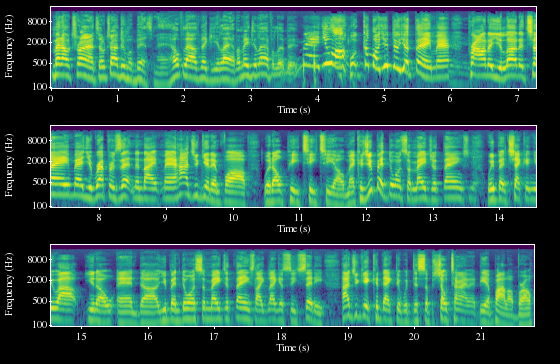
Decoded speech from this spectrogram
Man, I'm trying to. I'm trying to do my best, man. Hopefully, I was making you laugh. I made you laugh a little bit. Man, you all come on, you do your thing, man. Proud of you, love the chain, man. You're representing tonight, man. How'd you get involved with OPTTO, man? Because you've been doing some major things. We've been checking you out, you know, and uh, you've been doing some major things like Legacy City. How'd you get connected with this Showtime at the Apollo, bro?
